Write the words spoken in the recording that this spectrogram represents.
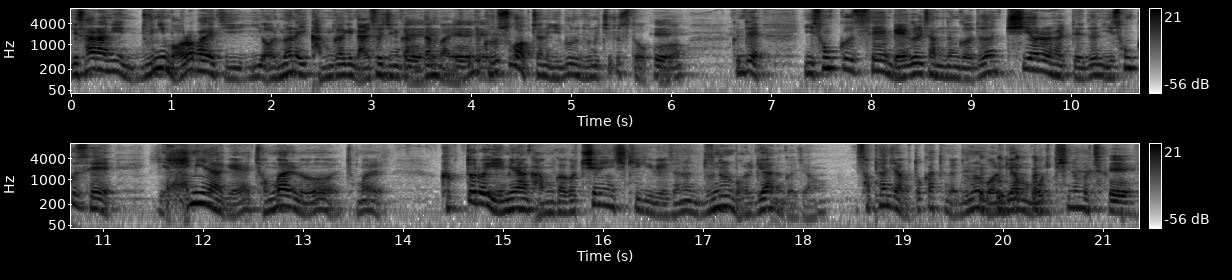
이 사람이 눈이 멀어봐야지 이 얼마나 이 감각이 날서지는 거 예, 안단 말이에요. 예, 근데 예. 그럴 수가 없잖아요. 일부러 눈을 찌를 수도 없고. 예. 근데 이 손끝에 맥을 잡는 거든 취혈을 할 때든 이 손끝에 예민하게 정말로 정말 극도로 예민한 감각을 출현시키기 위해서는 눈을 멀게 하는 거죠. 서편지하고 똑같은 거예요. 눈을 멀게 하면 목이 튀는 거죠. 예.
